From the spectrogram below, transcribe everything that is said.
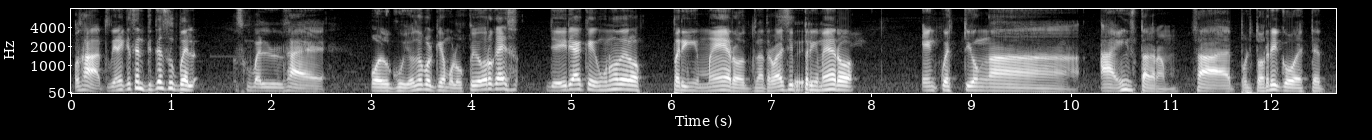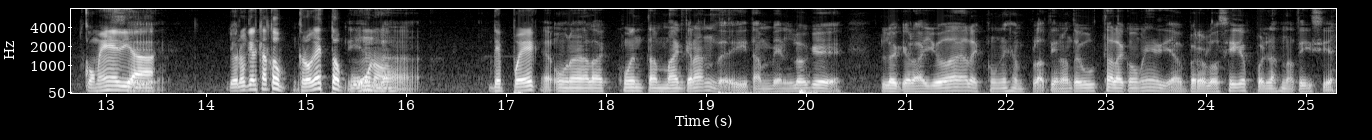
o sea, tú tienes que sentirte súper, súper, o sea, orgulloso porque Molusco yo creo que es, yo diría que uno de los primeros, me atrevo a decir Sí. primero, en cuestión a, a Instagram. O sea, Puerto Rico, este, comedia. Sí. Yo creo que él está top, creo que es top Y es uno. la- Después, es una de las cuentas más grandes y también lo que lo que lo ayuda a él es que un ejemplo a ti no te gusta la comedia pero lo sigues por las noticias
